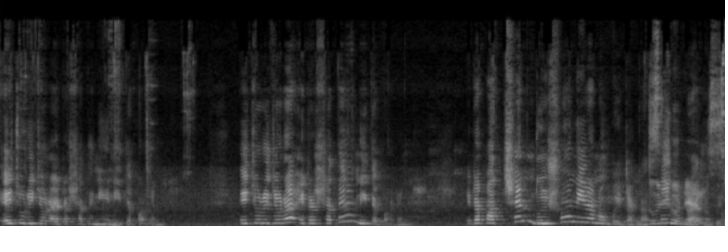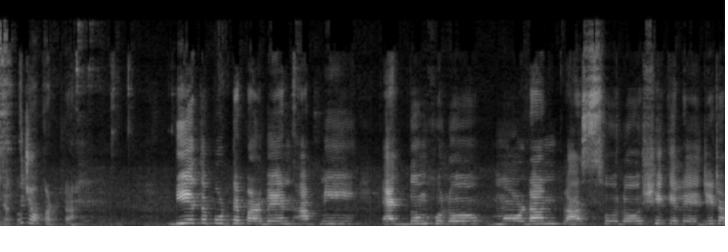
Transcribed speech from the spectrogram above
এই চুড়ি জোড়া এটার সাথে নিয়ে নিতে পারেন। এই চুড়ি জোড়া এটার সাথে নিতে পারেন। এটা পাচ্ছেন দুইশো নিরানব্বই টাকা 299 টাকা। চকারটা। বিয়েতে পড়তে পারবেন আপনি একদম হলো মডার্ন প্লাস হলো সেকেলে যেটা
